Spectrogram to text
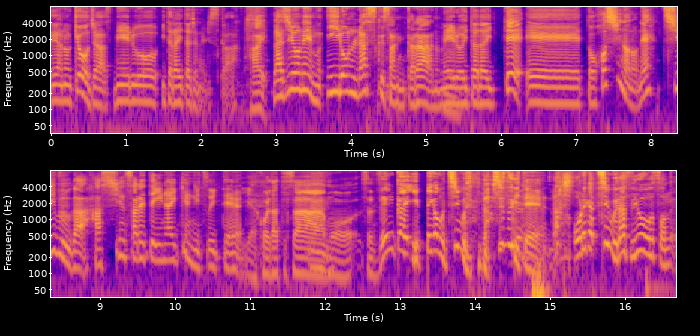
であの今日じゃあメールをいただいたじゃないですか。はい。ラジオネームイーロン・ラスクさんからあのメールをいただいて、えーっと星野のねチブが発信されていない件について。いやこれだってさ、もうその前回一平がもうチブ出しすぎて 俺がチブ出す要素の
